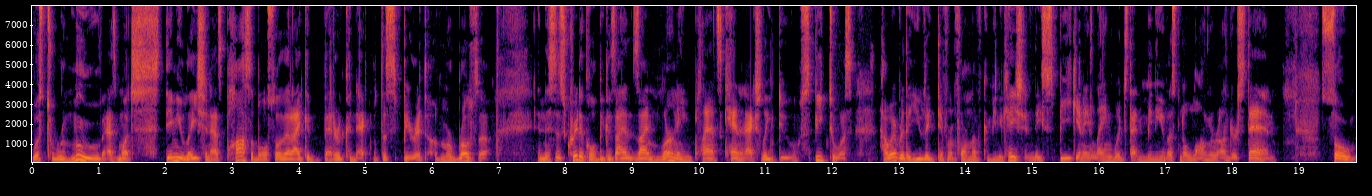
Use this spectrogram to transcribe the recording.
was to remove as much stimulation as possible so that I could better connect with the spirit of Marosa. And this is critical because as I'm learning, plants can and actually do speak to us. However, they use a different form of communication. They speak in a language that many of us no longer understand. So,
